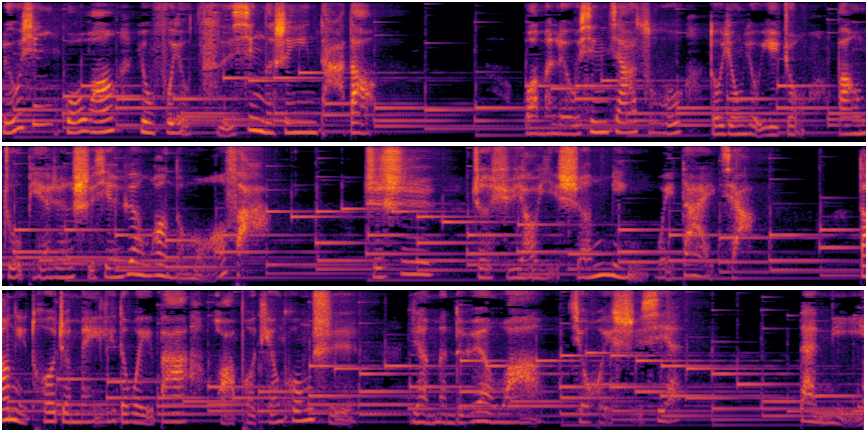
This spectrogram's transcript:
流星国王用富有磁性的声音答道：“我们流星家族都拥有一种帮助别人实现愿望的魔法，只是……”这需要以生命为代价。当你拖着美丽的尾巴划破天空时，人们的愿望就会实现，但你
